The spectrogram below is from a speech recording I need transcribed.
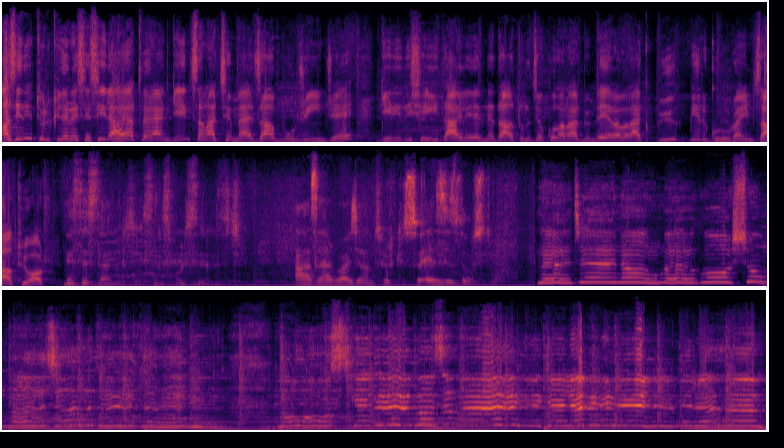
Azeri türkülere sesiyle hayat veren genç sanatçı Melza Burcu İnce, geliri şehit ailelerine dağıtılacak olan albümde yer alarak büyük bir gurura imza atıyor. Ne seslendireceksiniz polislerimiz için? Azerbaycan türküsü Aziz Dostum. Ne cename koşum ne cerdilerim Dost gelip özüme gelebilmirem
